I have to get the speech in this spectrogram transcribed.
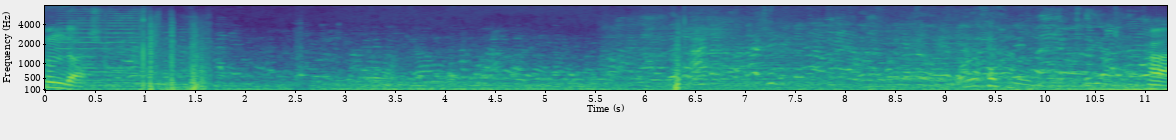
সুন্দর। হ্যাঁ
